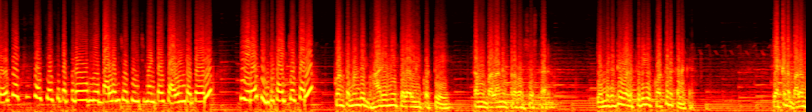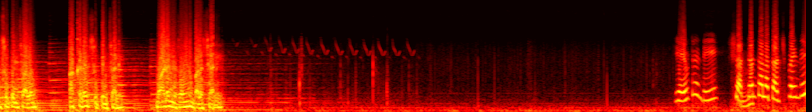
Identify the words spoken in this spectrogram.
రోజు ఎక్సర్సైజ్ చేసేటప్పుడు మీ బలం చూపించమంటే సైలెంట్ అయిపోయారు. ఈ రోజు ఇంత ఫైట్ చేశారు? కొంతమంది భార్యని పిల్లల్ని కొట్టి తమ బలాన్ని ప్రదర్శిస్తారు. ఎందుకంటే వాళ్ళు తిరిగి కొట్టరు కనుక. ఎక్కడ బలం చూపించాలో అక్కడే చూపించాలి. వాడే నిజమైన బలశాలి. ఏమిటండి? షర్ట్ అంతా అలా తడిచిపోయింది?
